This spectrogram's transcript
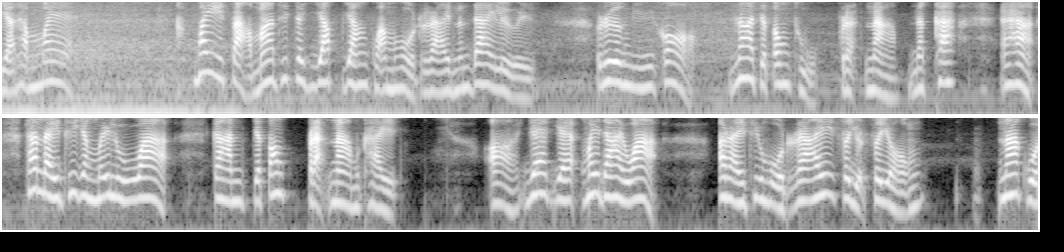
อย่าทำแม่ ไม่สามารถที่จะยับยั้งความโหดร้ายนั้นได้เลย เรื่องนี้ก็ น่าจะต้องถูกประนามนะคะอ่าท่านใดที่ยังไม่รู้ว่า การจะต้องประนามใครแยกแยะไม่ได้ว่า อะไรที่โหดร้ายสยดสยอง น่ากลัว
